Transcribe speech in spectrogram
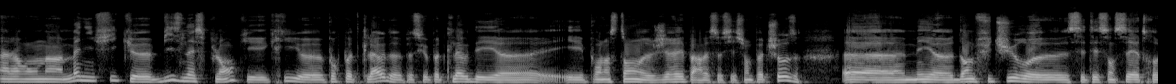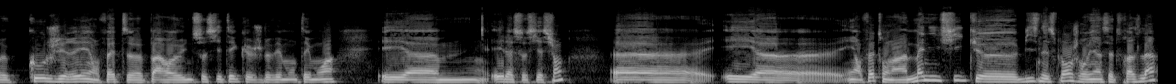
Alors on a un magnifique euh, business plan qui est écrit euh, pour PodCloud parce que PodCloud est, euh, pour l'instant géré par l'association Podchose, mais dans le futur c'était censé être co-géré en fait par une société que je devais monter moi et l'association. Euh, et, euh, et, en fait, on a un magnifique euh, business plan. Je reviens à cette phrase-là,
